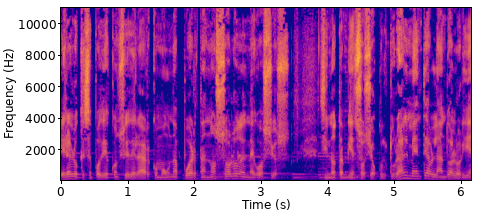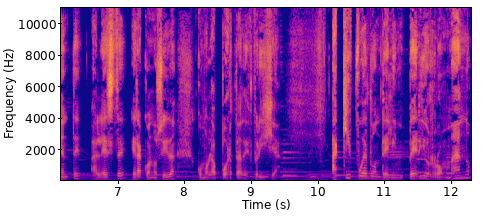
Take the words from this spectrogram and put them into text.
Era lo que se podía considerar como una puerta no solo de negocios, sino también socioculturalmente hablando al oriente, al este, era conocida como la puerta de Frigia. Aquí fue donde el imperio romano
